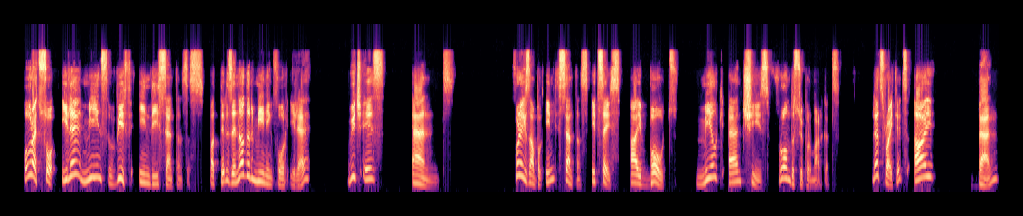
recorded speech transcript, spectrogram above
Alright, so ile means with in these sentences. But there is another meaning for ile, which is and. For example, in this sentence, it says, I bought milk and cheese from the supermarket. Let's write it. I, ben,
